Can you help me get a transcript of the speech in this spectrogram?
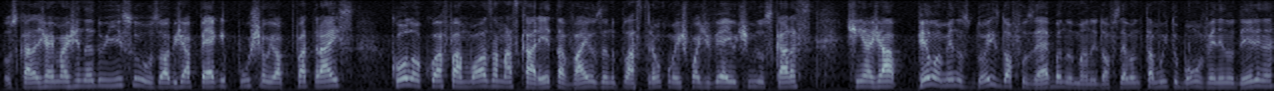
Os caras já imaginando isso, o Zob já pega e puxa o Iop para trás, colocou a famosa mascareta, vai usando plastrão, como a gente pode ver aí o time dos caras tinha já pelo menos dois Dofus Ébano, mano, e Dofus Ébano tá muito bom o veneno dele, né?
